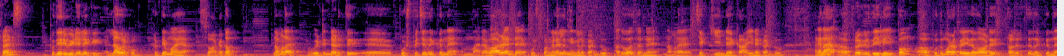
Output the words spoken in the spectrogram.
ഫ്രണ്ട്സ് പുതിയൊരു വീഡിയോയിലേക്ക് എല്ലാവർക്കും ഹൃദ്യമായ സ്വാഗതം. നമ്മളെ വീട്ടിന്റെ അടുത്ത് പുഷ്പിച്ച് നിൽക്കുന്ന മരവാഴേന്റെ പുഷ്പങ്ങളെല്ലാം നിങ്ങൾ കണ്ടു. അതുപോലെ തന്നെ നമ്മളെ ചെക്കീന്റെ കായിനെ കണ്ടു. അങ്ങനെ പ്രകൃതിയിൽ ഇപ്പം പുതുമഴ പെയ്തപാട് തളിർത്ത് നിൽക്കുന്ന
